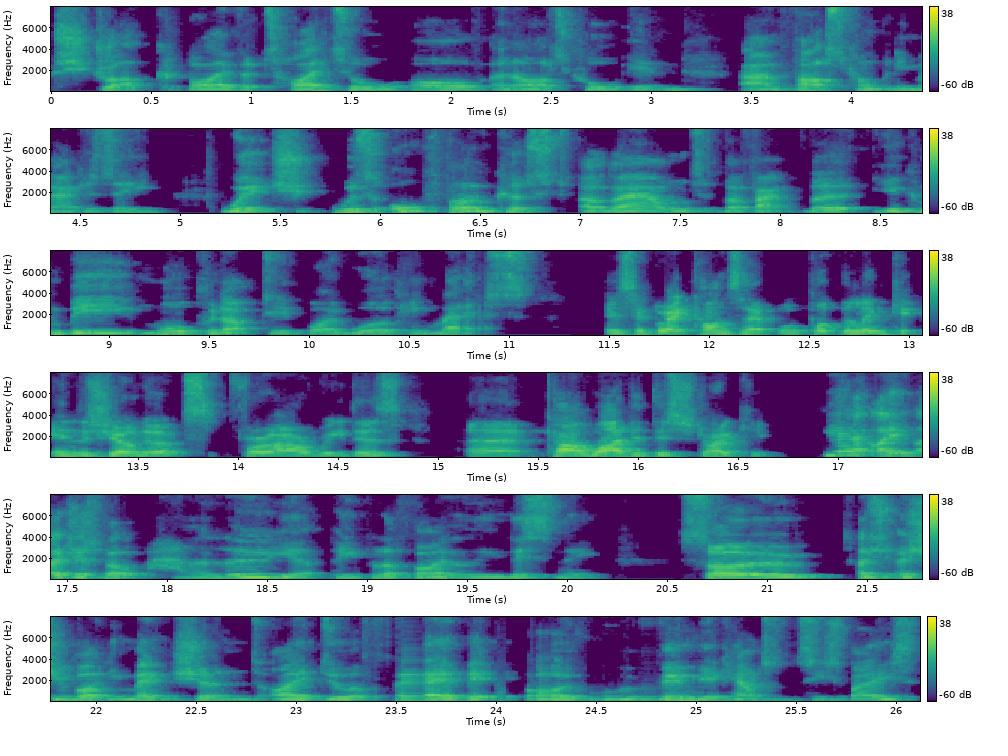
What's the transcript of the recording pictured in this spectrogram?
struck by the title of an article in um, Fast Company magazine, which was all focused around the fact that you can be more productive by working less. It's a great concept. We'll put the link in the show notes for our readers. Uh, Carl, why did this strike you? Yeah, I, I just felt hallelujah. People are finally listening. So, as, as you rightly mentioned, I do a fair bit both within the accountancy space,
